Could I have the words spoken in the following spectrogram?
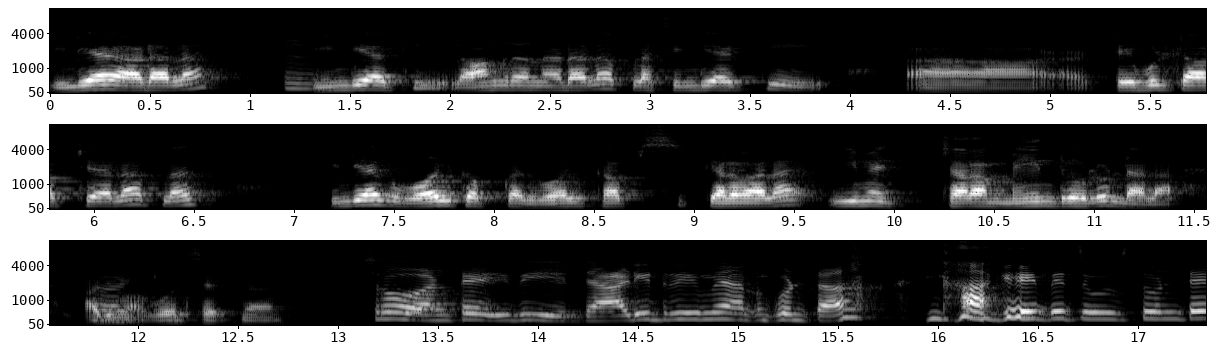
ఇండియా ఆడాలా? ఇండియాకి లాంగ్ రన్ ఆడాలా ప్లస్ ఇండియాకి టేబుల్ టాప్ చేయాలా ప్లస్ ఇండియాకి వరల్డ్ కప్ కాదు వరల్డ్ కప్స్ గెలవాలా ఈమె చాలా మెయిన్ రోల్ ఉండాలా? అది మా. గోల్ సెట్ మ్యామ్ సో అంటే ఇది డాడీ డ్రీమే అనుకుంటా. నాకైతే చూస్తుంటే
